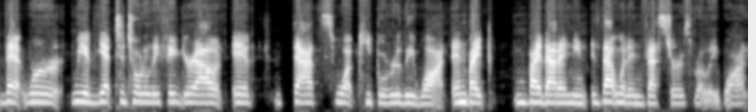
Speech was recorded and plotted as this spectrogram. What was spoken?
that we're we have yet to totally figure out if that's what people really want. And by by that I mean, is that what investors really want?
